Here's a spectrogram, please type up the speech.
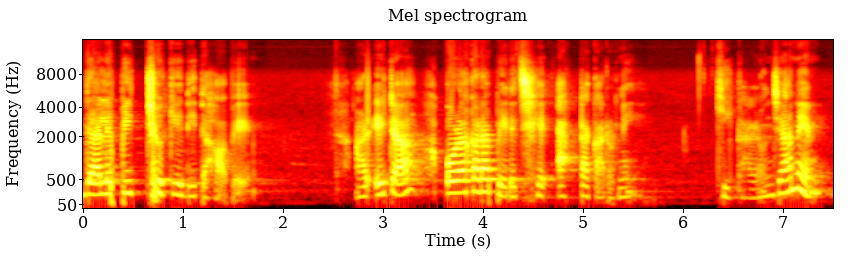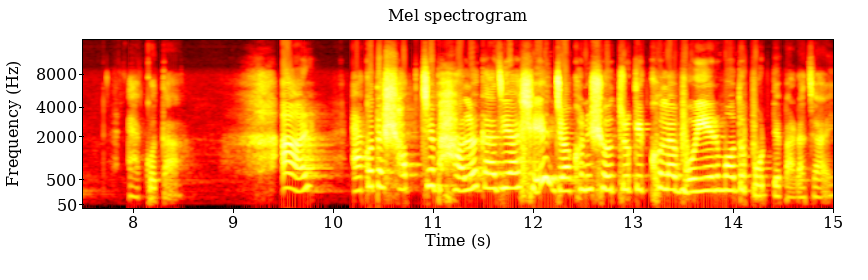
দেয়ালে পিঠ ঠকিয়ে দিতে হবে। আর এটা ওরা কারা পেরেছে একটা কারণেই। কী কারণ জানেন? একতা। আর একতা সবচেয়ে ভালো কাজে আসে যখন শত্রুকে খোলা বইয়ের মতো পড়তে পারা যায়।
